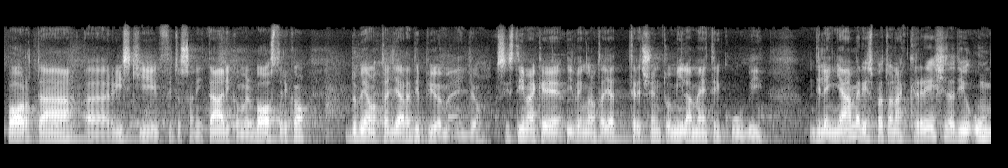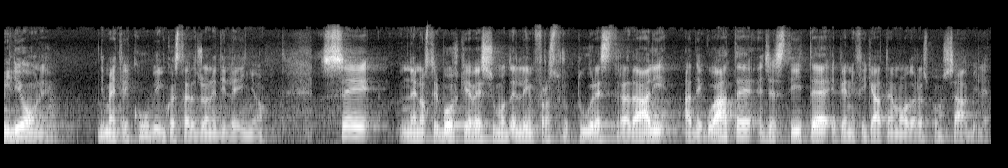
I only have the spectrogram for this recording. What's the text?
porta eh, rischi fitosanitari come il bostrico, dobbiamo tagliare di più e meglio. Si stima che vengono tagliati 300.000 metri cubi di legname rispetto a una crescita di un milione di metri cubi in questa regione di legno. Se nei nostri boschi avessimo delle infrastrutture stradali adeguate gestite e pianificate in modo responsabile.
